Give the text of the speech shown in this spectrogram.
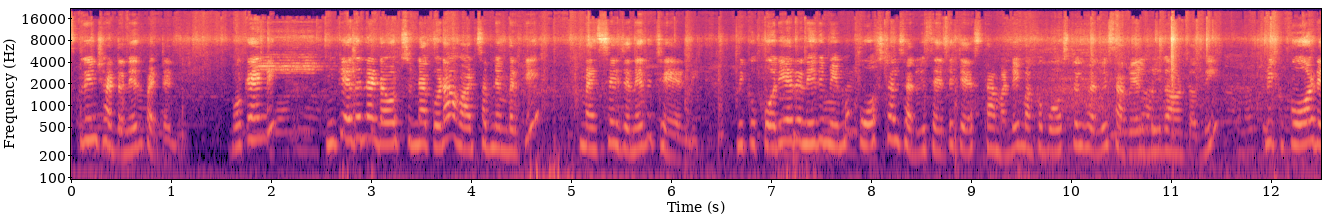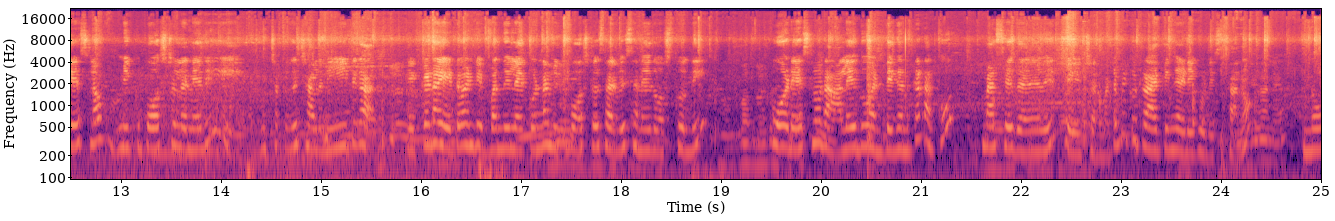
స్క్రీన్ షాట్ అనేది పెట్టండి. ఓకే అండి? ఇంకేదైనా డౌట్స్ ఉన్నా కూడా వాట్సాప్ నెంబర్కి మెసేజ్ అనేది చేయండి. మీకు కొరియర్ అనేది మేము పోస్టల్ సర్వీస్ అయితే చేస్తామండి. మాకు పోస్టల్ సర్వీస్ అవైలబుల్గా ఉంటుంది. మీకు ఫోర్ డేస్లో మీకు పోస్టల్ అనేది చక్కగా చాలా నీట్గా ఎక్కడ ఎటువంటి ఇబ్బంది లేకుండా మీకు పోస్టల్ సర్వీస్ అనేది వస్తుంది. ఫోర్ డేస్లో రాలేదు అంటే కనుక నాకు మెసేజ్ అనేది చేయొచ్చు అనమాట మీకు ట్రాకింగ్ ఐడి కూడా ఇస్తాను. నో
